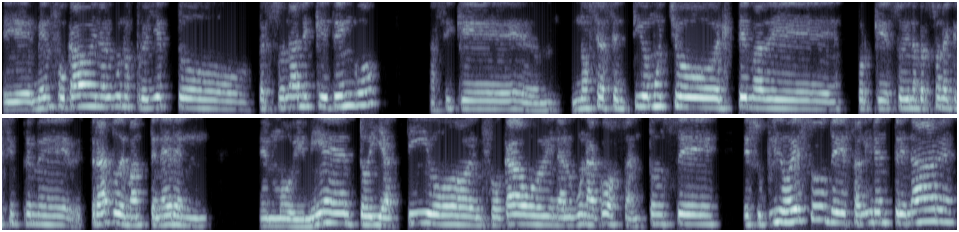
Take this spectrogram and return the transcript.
eh, me he enfocado en algunos proyectos personales que tengo Así que mm, no se ha sentido mucho el tema de, porque soy una persona que siempre me trato de mantener en, movimiento y activo, enfocado en alguna cosa. Entonces he suplido eso de salir a entrenar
